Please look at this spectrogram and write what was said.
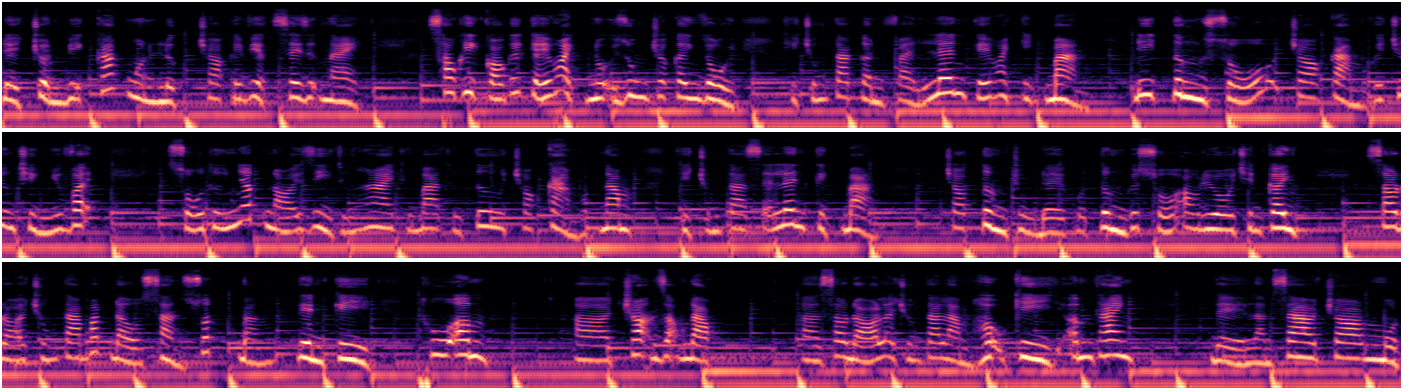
để chuẩn bị các nguồn lực cho cái việc xây dựng này sau khi có cái kế hoạch nội dung cho kênh rồi thì chúng ta cần phải lên kế hoạch kịch bản đi từng số cho cả một cái chương trình như vậy. Số thứ nhất nói gì thứ hai thứ ba thứ tư cho cả một năm thì chúng ta sẽ lên kịch bản cho từng chủ đề của từng cái số audio trên kênh. Sau đó chúng ta bắt đầu sản xuất bằng tiền kỳ thu âm à, chọn giọng đọc. À, sau đó là chúng ta làm hậu kỳ âm thanh để làm sao cho một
